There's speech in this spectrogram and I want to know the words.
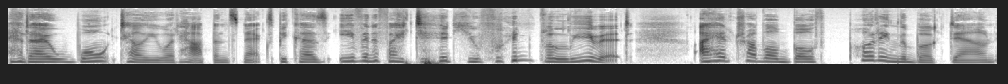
And I won't tell you what happens next because even if I did, you wouldn't believe it. I had trouble both putting the book down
